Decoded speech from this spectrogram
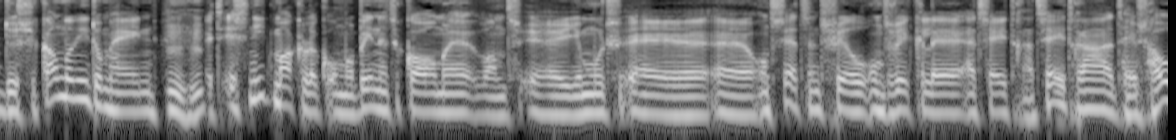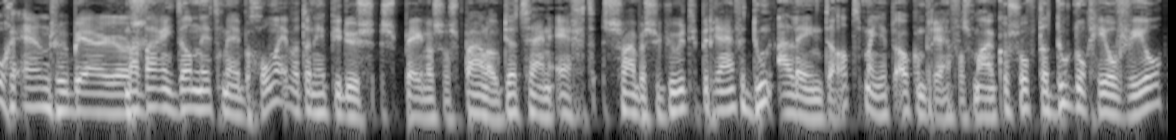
Dus je kan er niet omheen. Mhm. Het is niet makkelijk om er binnen te komen, want eh, je moet eh, eh, ontzettend veel ontwikkelen, et cetera, et cetera. Het heeft hoge entry barriers. Maar waar ik dan net mee begon, hè, want dan heb je dus spelers als Palo, dat zijn echt cybersecurity bedrijven, doen alleen dat. Maar je hebt ook een bedrijf als Microsoft, dat doet nog heel veel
